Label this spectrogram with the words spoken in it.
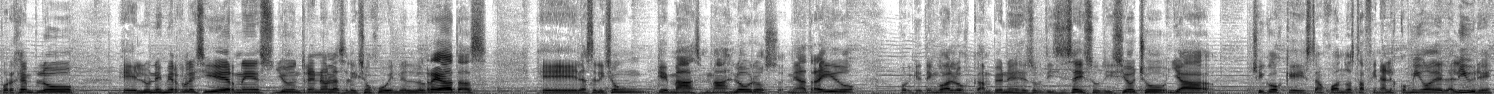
por ejemplo, lunes, miércoles y viernes, yo entreno en la selección juvenil del Regatas, eh, la selección que más, más logros me ha traído, porque tengo a los campeones de sub-16, sub-18, ya chicos que están jugando hasta finales conmigo de la libre.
